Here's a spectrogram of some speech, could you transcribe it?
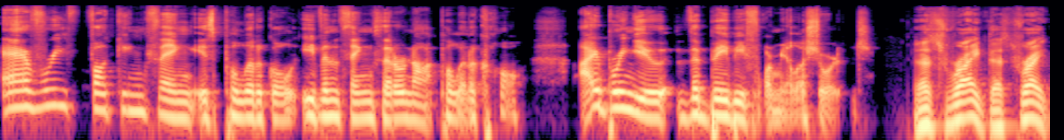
every fucking thing is political, even things that are not political, I bring you the baby formula shortage. That's right. That's right.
